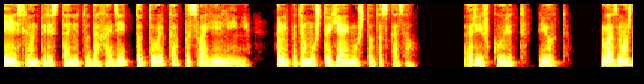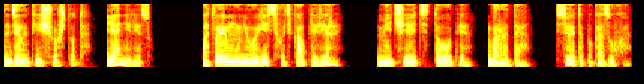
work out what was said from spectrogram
И если он перестанет туда ходить, то только по своей линии, а не потому, что я ему что-то сказал. Ариф курит, пьет. Возможно, делает еще что-то. Я не лезу. По-твоему, у него есть хоть капля веры? Мечеть, топи, борода. Все это показуха.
